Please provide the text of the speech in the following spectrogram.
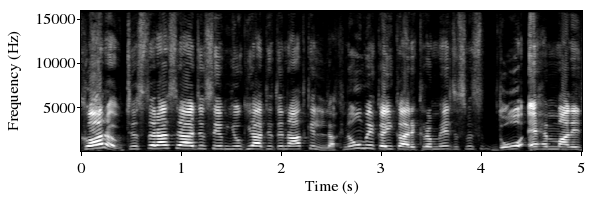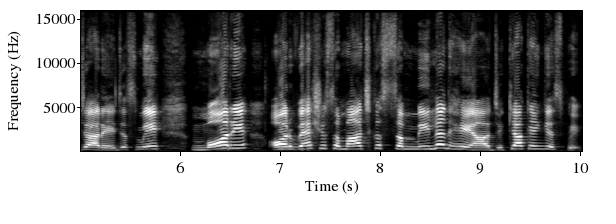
गौरव, जिस तरह से आज सीएम योगी आदित्यनाथ के लखनऊ में कई कार्यक्रम हैं, जिसमें से दो अहम माने जा रहे हैं, जिसमें मौर्य और वैश्य समाज का सम्मेलन है आज। क्या कहेंगे इस पे?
